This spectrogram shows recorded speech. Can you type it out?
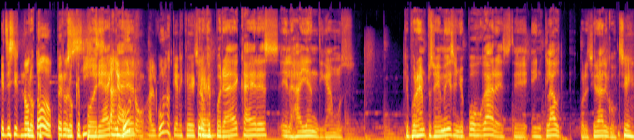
Es decir, no que- todo, pero lo que sí podría alguno, alguno tiene que Sí, decaer. lo que podría decaer es el high-end, digamos. Que por ejemplo, si a mí me dicen, yo puedo jugar este, en cloud, por decir algo, Sí,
